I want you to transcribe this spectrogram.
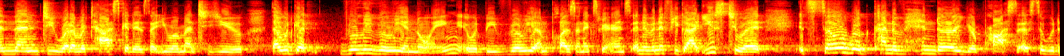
and then do whatever task it is that you were meant to do, that would get really, really annoying. It would be really unpleasant experience. And even if you got used to it, it still would kind of hinder your process. It would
